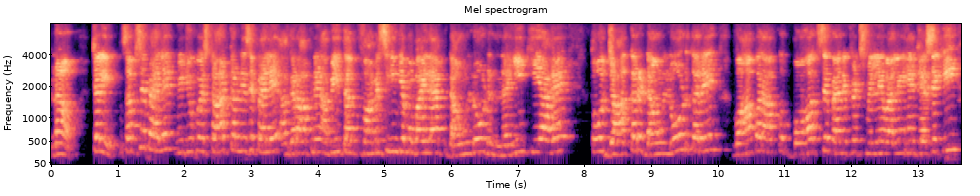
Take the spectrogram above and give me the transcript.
नाउ चलिए, सबसे पहले वीडियो को स्टार्ट करने से पहले, अगर आपने अभी तक pharmacy India mobile app download नहीं किया है तो जाकर डाउनलोड करें। वहाँ पर आपको बहुत से बेनिफिट्स मिलने वाले हैं, जैसे कि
